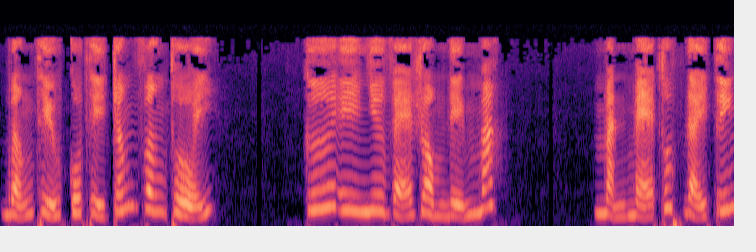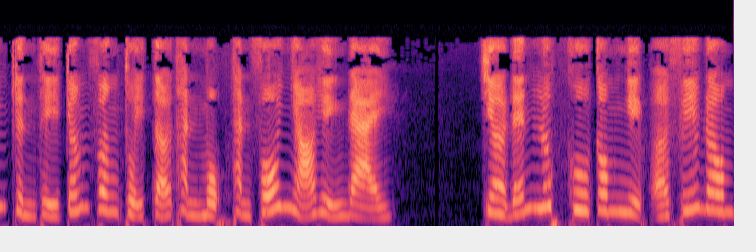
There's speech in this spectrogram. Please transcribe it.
Bẩn thiểu của thị trấn Vân Thủy. Cứ y như vẽ rồng điểm mắt. Mạnh mẽ thúc đẩy tiến trình thị trấn Vân Thủy trở thành một thành phố nhỏ hiện đại. Chờ đến lúc khu công nghiệp ở phía đông.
